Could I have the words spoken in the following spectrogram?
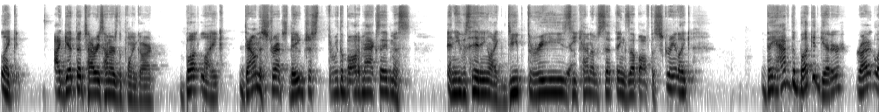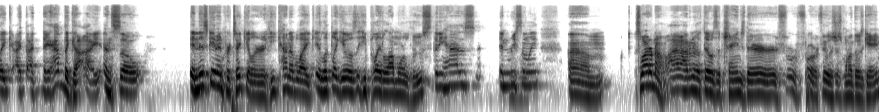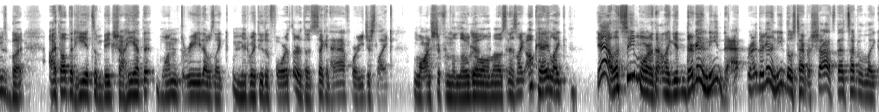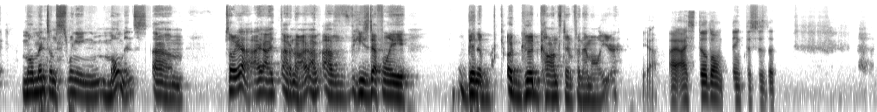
like, I get that Tyrese Hunter is the point guard, but like down the stretch, they just threw the ball to Max Abmas. and he was hitting like deep threes. Yeah. He kind of set things up off the screen. Like they have the bucket getter, right? Like I, I, they have the guy, and so in this game in particular, he kind of like it looked like it was he played a lot more loose than he has in mm-hmm. recently. Um, so I don't know. I, I, don't know if there was a change there or if, or, if, it was just one of those games, but I thought that he had some big shot. He had that one three that was like midway through the fourth or the second half where he just like launched it from the logo yeah. almost. And it's like, okay, like, yeah, let's see more of that. Like they're to need that, right? They're to need those type of shots, that type of like momentum swinging moments. Um, so yeah, I, I, I don't know. I, I've, he's definitely been a, a good constant for them all year. Yeah. I, I still don't think this is the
